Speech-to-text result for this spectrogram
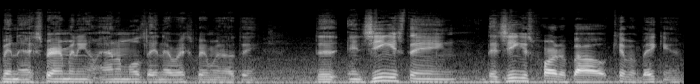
been experimenting on animals. They never experimented on thing. The ingenious thing, the genius part about Kevin Bacon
